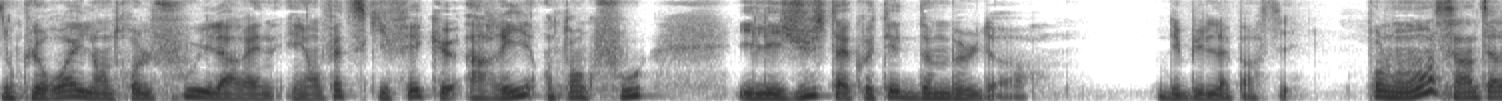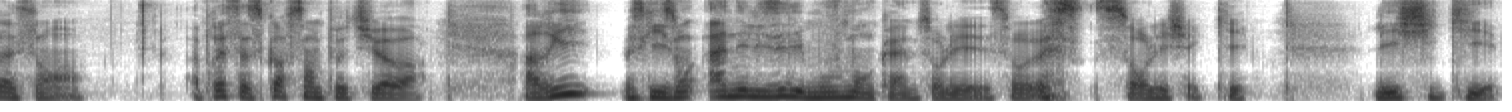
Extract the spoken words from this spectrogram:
Donc le roi, il est entre le fou et la reine. Et en fait, ce qui fait que Harry, en tant que fou, il est juste à côté de Dumbledore. Au début de la partie. Pour le moment, c'est intéressant. Hein. Après, ça se corse un peu, tu vas voir. Harry, parce qu'ils ont analysé les mouvements quand même sur les sur, sur l'échiquier. L'échiquier.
